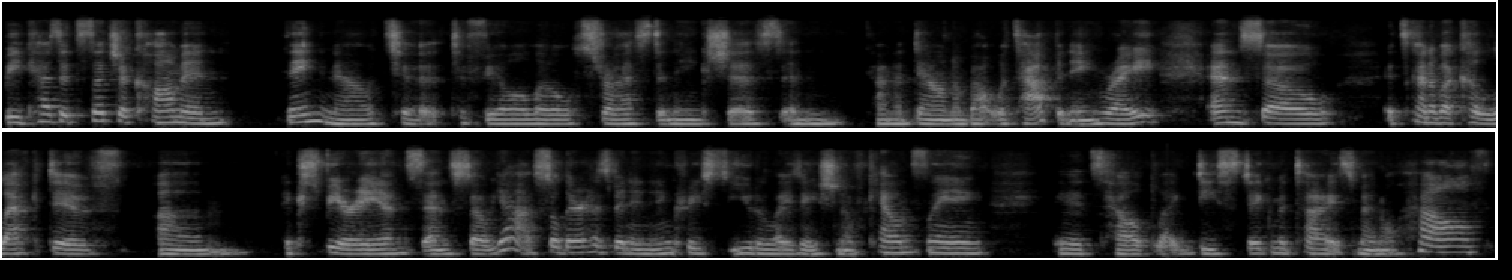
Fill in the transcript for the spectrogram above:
because it's such a common thing now to to feel a little stressed and anxious and kind of down about what's happening right? And so it's kind of a collective um, experience. And so yeah so there has been an increased utilization of counseling. It's helped like destigmatize mental health.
